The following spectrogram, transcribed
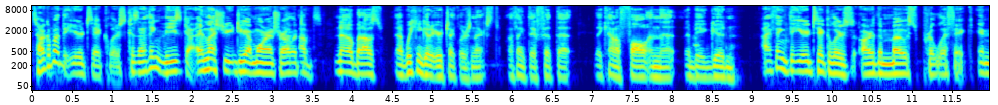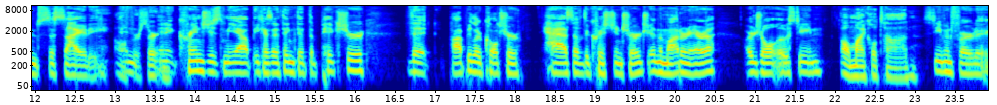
Talk about the ear ticklers because I think these guys. Unless you do, you got more on charlatans. no, but I was. Uh, we can go to ear ticklers next. I think they fit that. They kind of fall in that. It'd be a good. I think the ear ticklers are the most prolific in society. Oh, and, for certain. And it cringes me out because I think that the picture that popular culture has of the Christian church in the modern era are Joel Osteen, Oh, Michael Todd. Steven Furtick,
